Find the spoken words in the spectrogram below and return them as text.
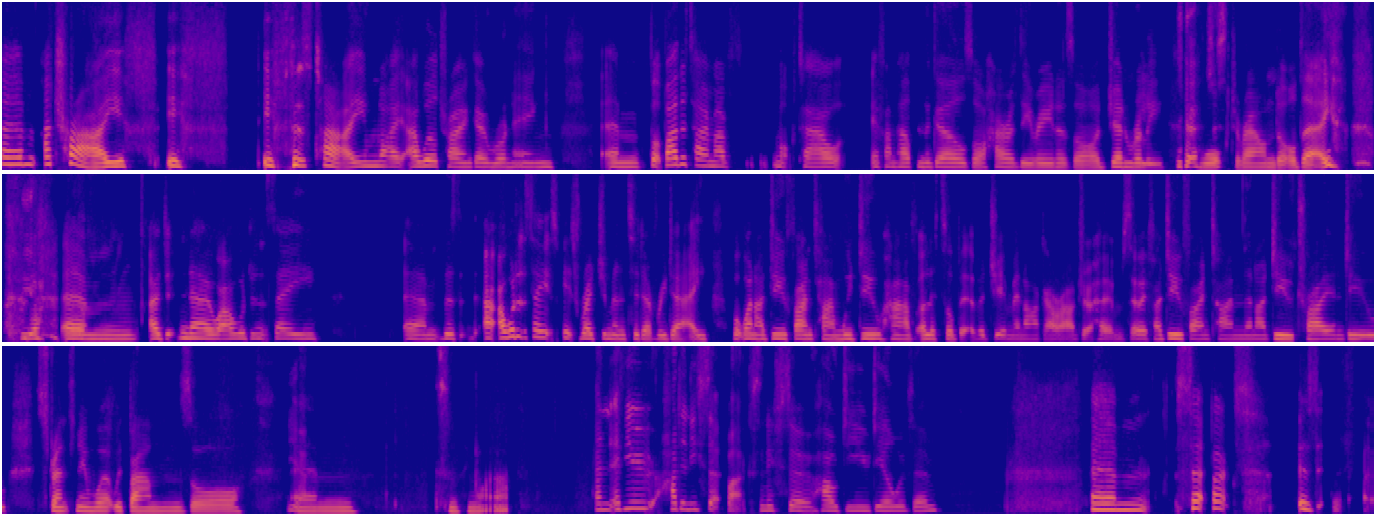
Um, I try if if if there's time. Like I will try and go running. Um, but by the time I've mucked out, if I'm helping the girls or harrowed the arenas or generally yeah, walked just... around all day, yeah. um, I d- no, I wouldn't say um there's I wouldn't say it's it's regimented every day but when I do find time we do have a little bit of a gym in our garage at home. So if I do find time then I do try and do strengthening work with bands or yeah. um something like that. And have you had any setbacks? And if so how do you deal with them? Um setbacks is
